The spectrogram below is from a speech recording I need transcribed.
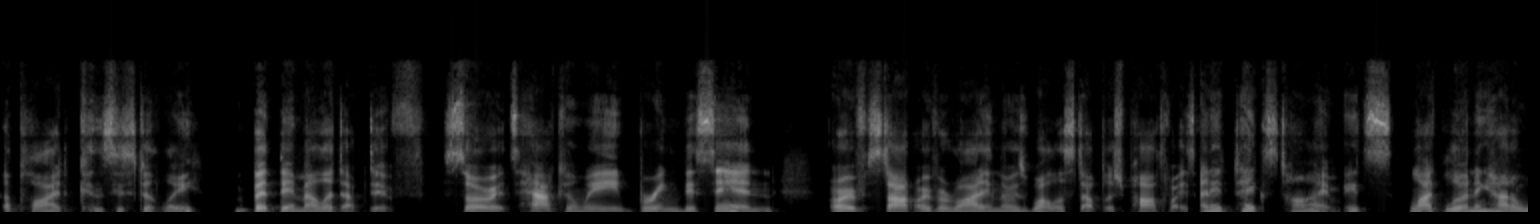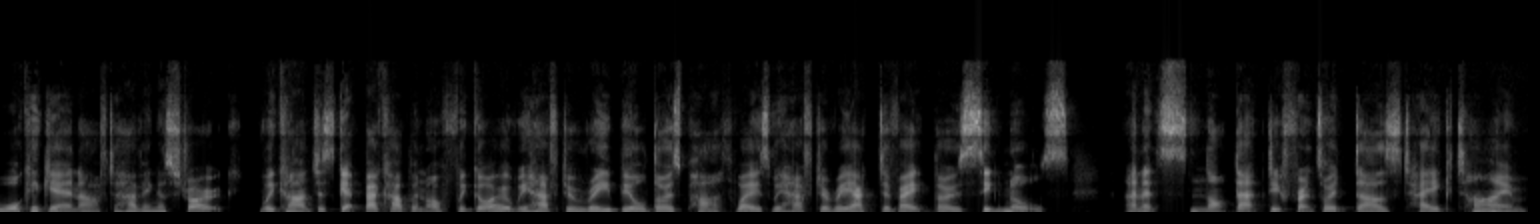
applied consistently, but they're maladaptive. So it's how can we bring this in mm. over, start overriding those well established pathways. And it takes time. It's like learning how to walk again after having a stroke. We can't just get back up and off we go. We have to rebuild those pathways, we have to reactivate those signals. And it's not that different. So it does take time.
